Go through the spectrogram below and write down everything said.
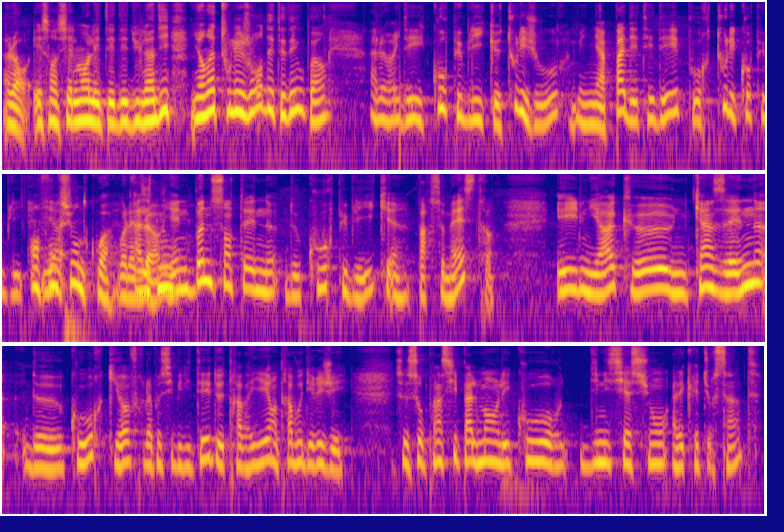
Alors, essentiellement les TD du lundi. Il y en a tous les jours des TD ou pas? Alors, il y a des cours publics tous les jours, mais il n'y a pas des TD pour tous les cours publics. En fonction a... de quoi? Voilà, Alors, il y a une bonne centaine de cours publics par semestre et il n'y a qu'une quinzaine de cours qui offrent la possibilité de travailler en travaux dirigés. Ce sont principalement les cours d'initiation à l'écriture sainte,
